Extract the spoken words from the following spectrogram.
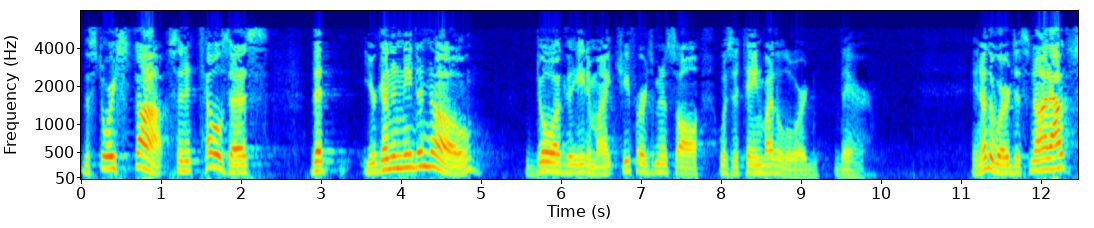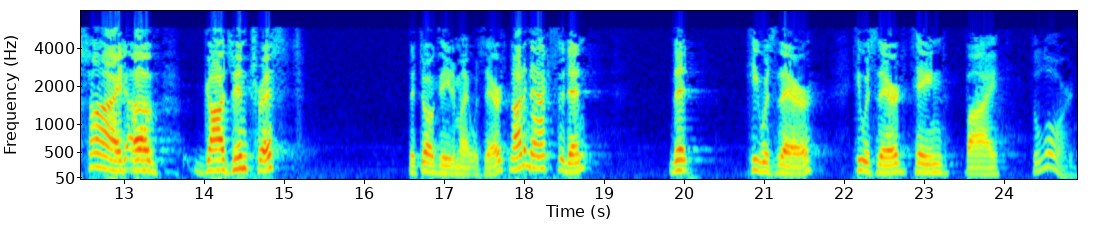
the story stops and it tells us that you're going to need to know Doeg the Edomite, chief herdsman of Saul, was detained by the Lord there. In other words, it's not outside of God's interest that Doeg the Edomite was there. It's not an accident that he was there. He was there detained by the Lord.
